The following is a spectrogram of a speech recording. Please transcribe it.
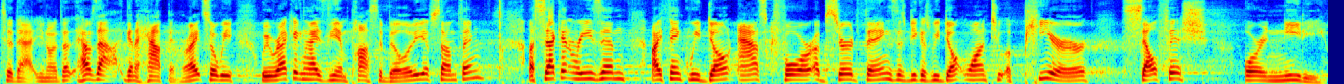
to that? You know, that, how's that going to happen, right? So we, we recognize the impossibility of something. A second reason I think we don't ask for absurd things is because we don't want to appear selfish or needy.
